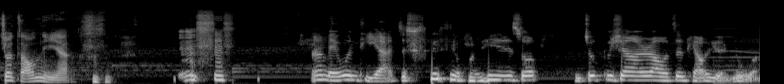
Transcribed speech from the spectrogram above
就找你呀、啊。那没问题啊，只是 我的意思说，你就不需要绕这条远路啊。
